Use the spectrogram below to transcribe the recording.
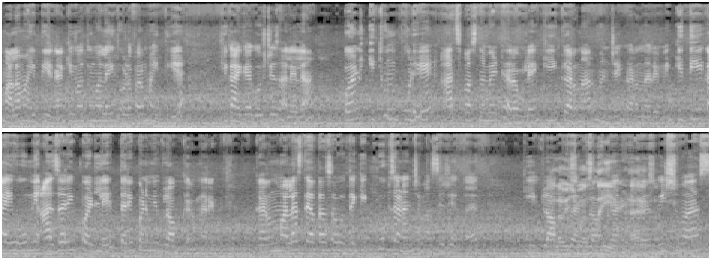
मला माहिती आहे का किंवा तुम्हालाही थोडंफार माहिती आहे की काय काय गोष्टी झालेल्या. पण इथून पुढे आजपासून मी ठरवलंय की करणार म्हणजे करणार आहे मी. कितीही काही हो मी आजारी पडले तरी पण मी ब्लॉग करणार आहे. कारण मलाच ते आता असं होतं की खूप जणांचे मेसेज येत आहेत की ब्लॉग कर ब्लॉग कर. विश्वास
